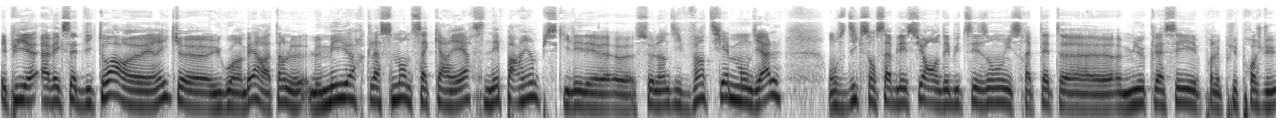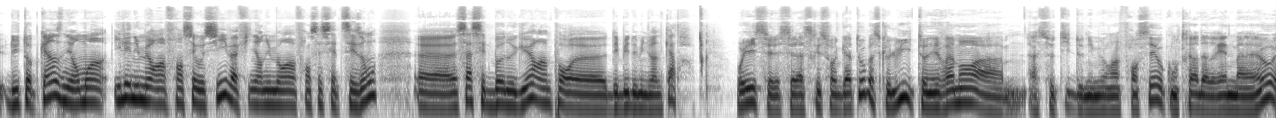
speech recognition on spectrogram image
Et puis avec cette victoire, euh, Eric, euh, Hugo Humbert atteint le, le, meilleur classement de sa carrière. Ce n'est pas rien puisqu'il est euh, ce lundi 20e mondial. On se dit que sans sa blessure en début de saison, il serait peut-être mieux classé, le plus proche du, top 15. Néanmoins, il est numéro 1 français aussi. Il va finir numéro 1 français cette saison. ça, c'est de bon augure hein, pour début 2024. Oui, c'est la cerise sur le gâteau parce que lui, il tenait vraiment à, ce titre de numéro 1 français, au contraire d'Adrien Manano.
